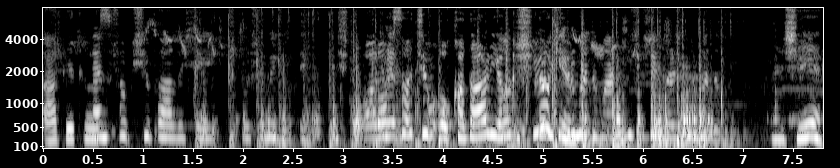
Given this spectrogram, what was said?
Afiyet Hem olsun. çok şifalı şey. Hoşuma gitti. işte o Arap saçı o kadar yakışıyor ki. Karıştırmadım artık. Hiçbir şey karıştırmadım. E, Şeye,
